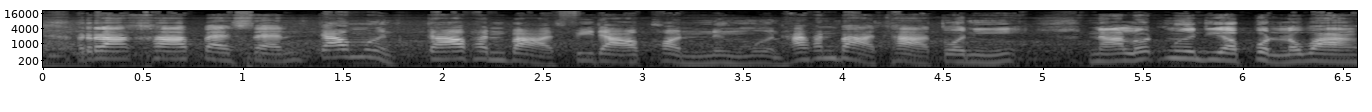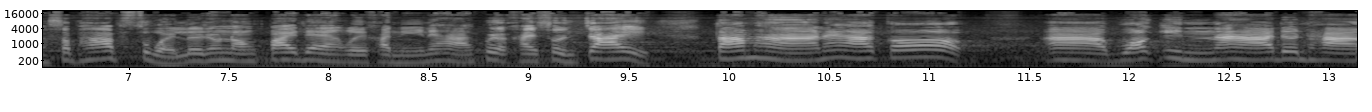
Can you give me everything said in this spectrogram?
ๆ ราคา 899,000 บาท ฟรีดาวน์ผ่อน 15,000 บาทค่ะตัวนี้นะรถมือเดียวปลดระวางสภาพสวยเลยน้องๆ ป้ายแดงเลยคันนี้นะคะเผื่อใครสนใจตามหานะคะก็ อ่า walk in นะคะเดินทาง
